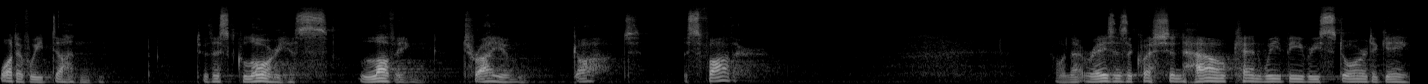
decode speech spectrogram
What have we done to this glorious, loving, triune God, this Father? And that raises a question how can we be restored again?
